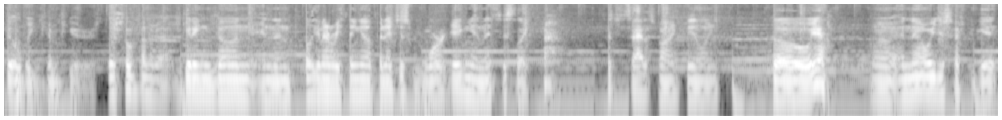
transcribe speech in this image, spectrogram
building computers. There's something about getting done and then plugging everything up and it just working and it's just like such a satisfying feeling. So yeah, uh, and now we just have to get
